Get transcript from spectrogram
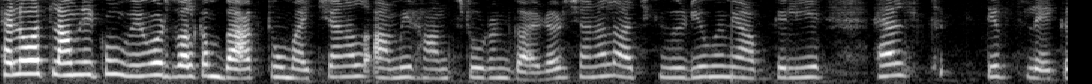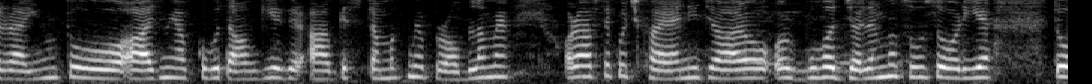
हेलो अस्सलाम वालेकुम viewers welcome back to my channel Aamir Khan student guider channel आज की वीडियो में मैं आपके लिए हेल्थ टिप्स लेकर आई हूँ। तो आज मैं आपको बताऊँगी अगर आपके स्टमक में प्रॉब्लम है और आपसे कुछ खाया नहीं जा रहा और बहुत जलन महसूस हो रही है तो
